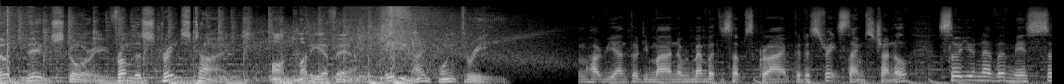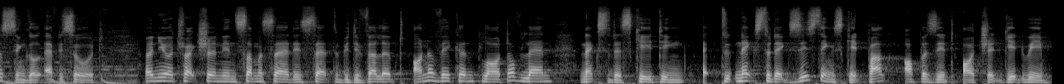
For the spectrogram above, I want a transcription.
The big story from the Straits Times on Money FM 89.3. I'm Hairianto Diman. Remember to subscribe to the Straits Times channel so you never miss a single episode. A new attraction in Somerset is set to be developed on a vacant plot of land next to the skating next to the existing skate park opposite Orchard Gateway.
